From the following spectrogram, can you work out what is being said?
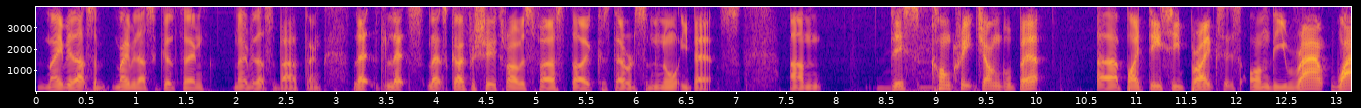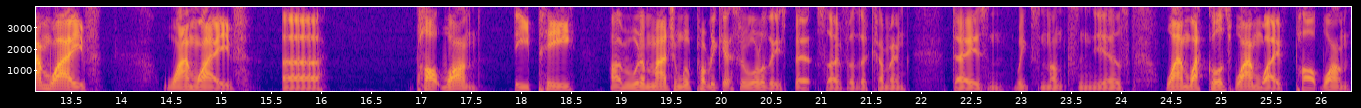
Maybe that's a maybe that's a good thing. Maybe that's a bad thing. Let let's let's go for shoe throwers first, though, because there are some naughty bits. Um, this concrete jungle bit uh, by DC Breaks. It's on the Ra- Wham Wave, Wham Wave, uh, Part One EP. I would imagine we'll probably get through all of these bits over the coming days and weeks and months and years. Wham Records, Wham Wave, Part One.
